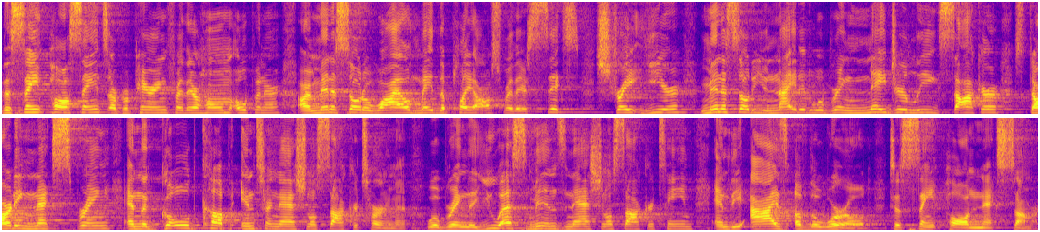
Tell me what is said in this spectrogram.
the St. Paul Saints are preparing for their home opener. Our Minnesota Wild made the playoffs for their sixth straight year. Minnesota United will bring Major League Soccer starting next spring, and the Gold Cup International Soccer Tournament will bring the U.S. men's national soccer team and the eyes of the world to St. Paul next summer.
